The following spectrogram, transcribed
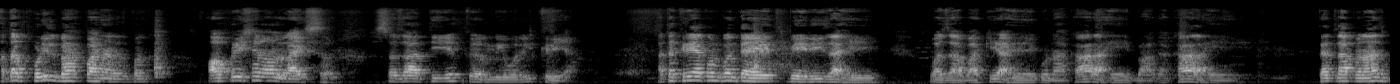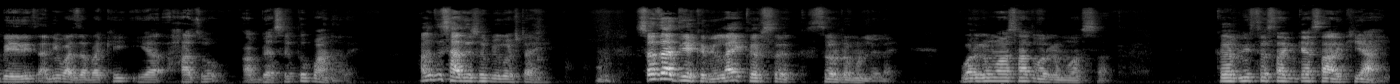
आता पुढील भाग पाहणार आपण ऑपरेशन ऑन लायसर सजातीय करणीवरील क्रिया. आता क्रिया कोणकोणत्या आहेत? बेरीज आहे वजाबाकी आहे गुणाकार आहे भागाकार आहे. त्यातला आपण आज बेरीज आणि वजाबाकी या हा जो अभ्यास आहे तो पाहणार आहे. अगदी साधी सोपी गोष्ट आहे. सजातीय करणे लाईक सरळ म्हणलेला आहे. वर्गमुळा सात वर्गमुळा सात. कर्निस्थ संख्या सारखी आहे.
